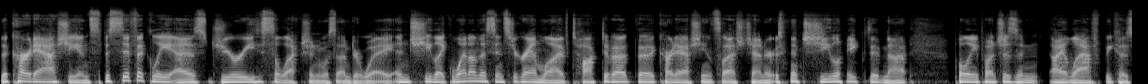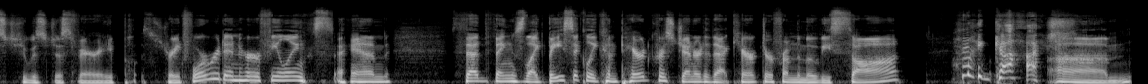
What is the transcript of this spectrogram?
the Kardashians, specifically as jury selection was underway. And she like went on this Instagram live, talked about the Kardashian slash Jenners, and she like did not pull any punches. And I laughed because she was just very straightforward in her feelings and said things like basically compared Kris Jenner to that character from the movie Saw. Oh my gosh. Um,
